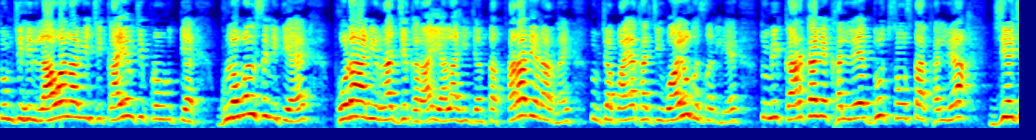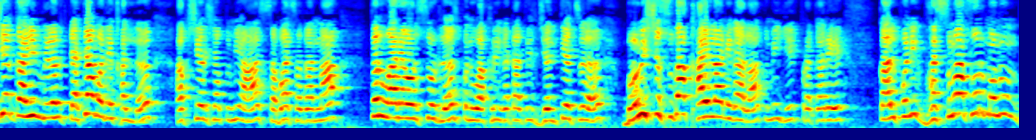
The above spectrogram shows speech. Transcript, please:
तुमची ही लावालावीची कायमची प्रवृत्ती आहे. ग्लोबल समिती आहे. फोडा आणि राज्य करा याला ही जनता थरा देणार नाही. तुमच्या पायाखालची वायू घसरली आहे. तुम्ही कारखाने खाल्ले दूध संस्था खाल्ल्या जे जे काही मिळेल त्याच्यामध्ये खाल्लं. अक्षरशः तुम्ही आज सभासदांना तर वाऱ्यावर सोडलंच पण वाखरी गटातील जनतेचं भविष्य सुद्धा खायला निघाला. तुम्ही एक प्रकारे काल्पनिक भस्मासूर म्हणून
